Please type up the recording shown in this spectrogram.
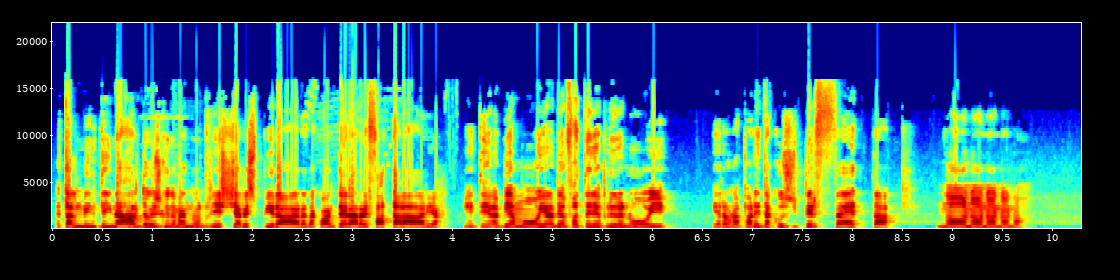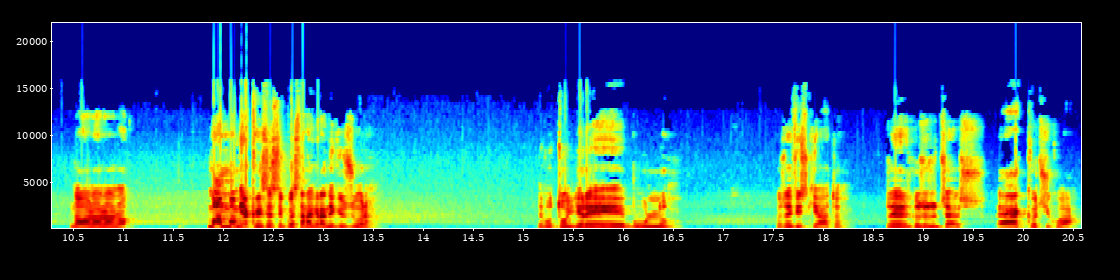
È talmente in alto che secondo me non riesce a respirare da quanto era refatta l'aria. Niente, l'abbiamo fatta riaprire noi. Era una parete così perfetta. No, no, no, no, no. No, no, no, no. Mamma mia, Christensen, questa è una grande chiusura. Devo togliere Bullo. Cosa hai fischiato? Cosa è successo? Eccoci qua.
